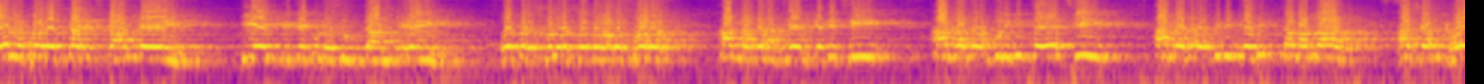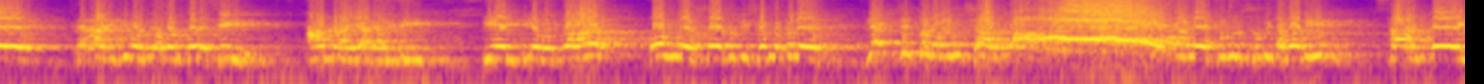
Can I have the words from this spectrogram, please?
অনুপ্রবেশকারী স্থান নেই। বিএনপিতে কোনো যোগদান নেই। গত ষোলো, সতেরো বছর আমরা যারা জেল কেটেছি আমরা যারা গুলিবিদ্ধ হয়েছি, আমরা যারা বিভিন্ন মিথ্যা মামলার আসামি হয়ে ফেরারি জীবন যাপন করেছি আমরা এই আগামী দিন বিএনপি এবং তার অঙ্গ সহযোগী সংগঠনের নেতৃত্ব দেব ইনশাআল্লাহ। এখানে কোন সুবিধাবাদী স্থান নেই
